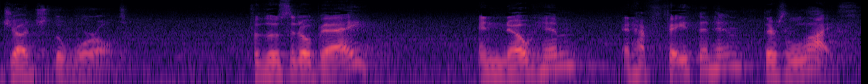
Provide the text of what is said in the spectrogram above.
judge the world? For those that obey and know Him and have faith in Him, there's life.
